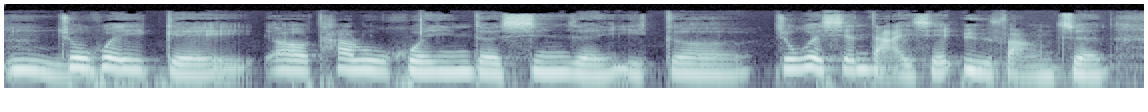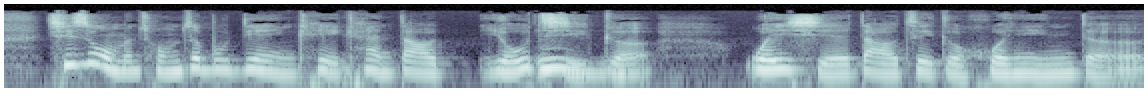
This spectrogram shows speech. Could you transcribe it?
嗯就会给要踏入婚姻的新人一个，就会先打一些预防针。其实我们从这部电影可以看到有几个。嗯威胁到这个婚姻的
